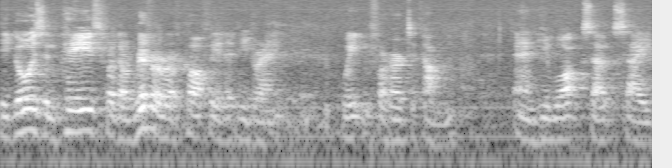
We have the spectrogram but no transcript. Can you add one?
He goes and pays for the river of coffee that he drank, waiting for her to come. And he walks outside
